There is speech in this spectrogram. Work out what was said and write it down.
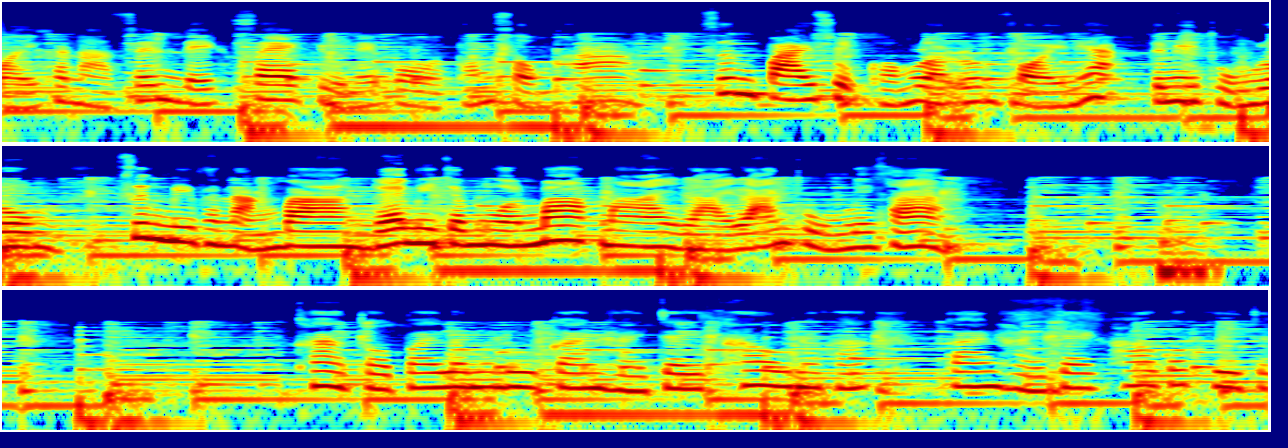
อยขนาดเส้นเล็กแทรกอยู่ในปอดทั้งสองข้าง ซึ่งปลายสุดของหลอดลมฝอยเนี่ยจะมีถุงลม ซึ่งมีผนังบางและมีจำนวนมากมายหลายล้านถุงเลยค่ะ ค่ะต่อไปเรามาดูการหายใจเข้านะคะ การหายใจเข้าก็คือจะ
